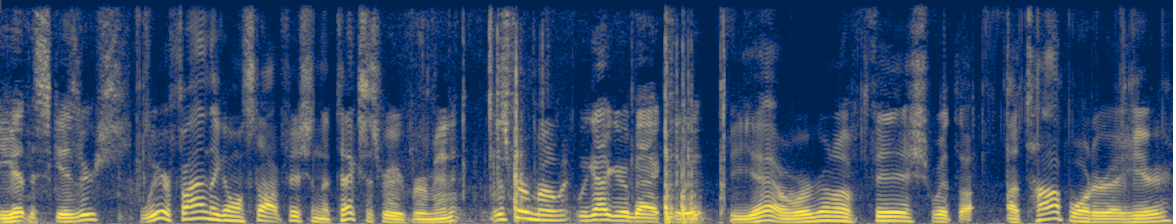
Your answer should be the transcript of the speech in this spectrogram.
You got the skizzers. We are finally gonna stop fishing the Texas rig for a minute. Just for a moment. We gotta go back to it. Yeah, we're gonna fish with a, a topwater right here.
